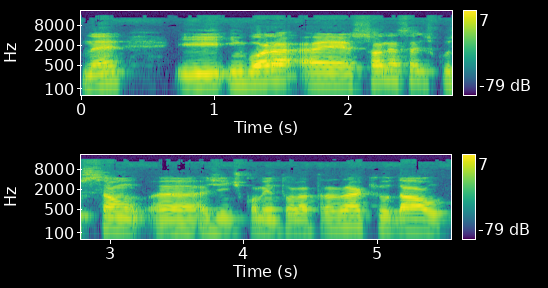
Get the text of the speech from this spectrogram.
né? E embora é, só nessa discussão uh, a gente comentou lá atrás ah, que o Dal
